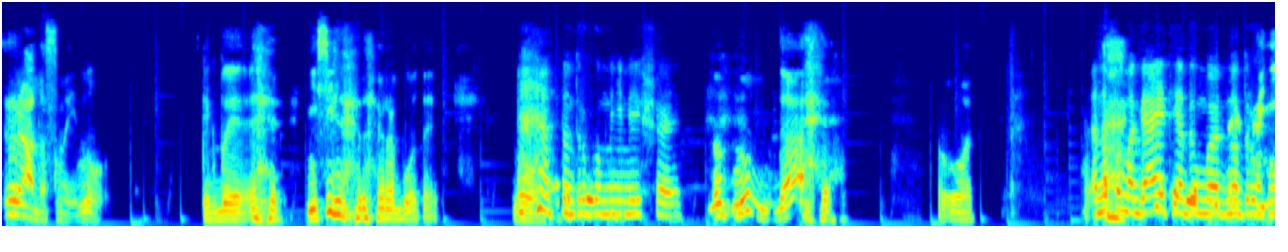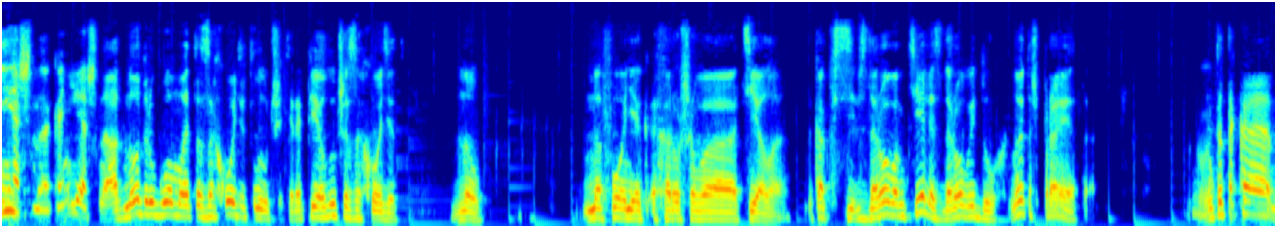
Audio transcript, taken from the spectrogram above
радостный, ну, как бы не сильно работает. Одно другому не мешает. Ну, ну, да. Вот. Оно помогает, я думаю, одно другому. Конечно, конечно. Одно другому это заходит лучше. Терапия лучше заходит. Ну, на фоне хорошего тела. Как в здоровом теле здоровый дух. Ну, это ж про это. Это такая,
